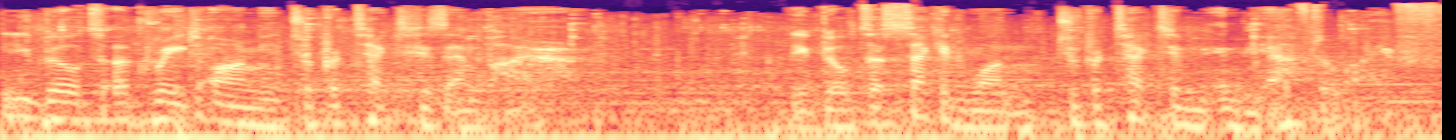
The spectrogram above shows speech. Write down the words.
He built a great army to protect his empire. He built a second one to protect him in the afterlife.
